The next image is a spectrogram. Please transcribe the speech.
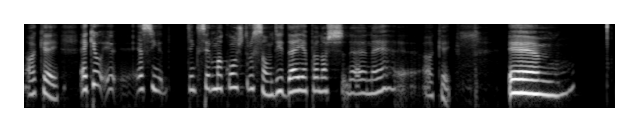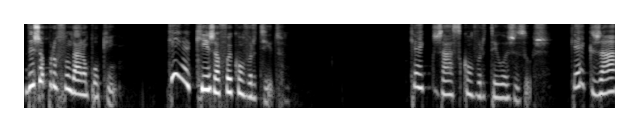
Ok. É que eu, eu é assim, tem que ser uma construção de ideia para nós, né, né? Ok. É, deixa eu aprofundar um pouquinho. Quem aqui já foi convertido? Quem é que já se converteu a Jesus? Quem é que já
